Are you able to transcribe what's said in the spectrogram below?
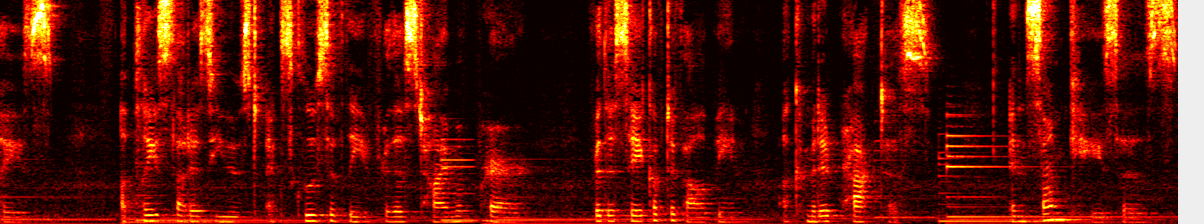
place, a place that is used exclusively for this time of prayer, for the sake of developing committed practice. In some cases,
